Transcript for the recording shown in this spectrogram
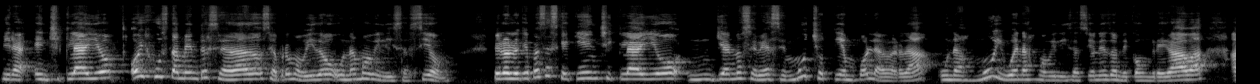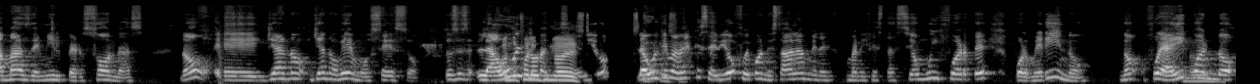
Mira, en Chiclayo, hoy justamente se ha dado, se ha promovido una movilización. Pero lo que pasa es que aquí en Chiclayo mm, ya no se ve hace mucho tiempo, la verdad, unas muy buenas movilizaciones donde congregaba a más de mil personas, ¿no? Eh, ya no, ya no vemos eso. Entonces, la última, vez? Se vio, la última vez que se vio fue cuando estaba la manifestación muy fuerte por Merino, ¿no? Fue ahí cuando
